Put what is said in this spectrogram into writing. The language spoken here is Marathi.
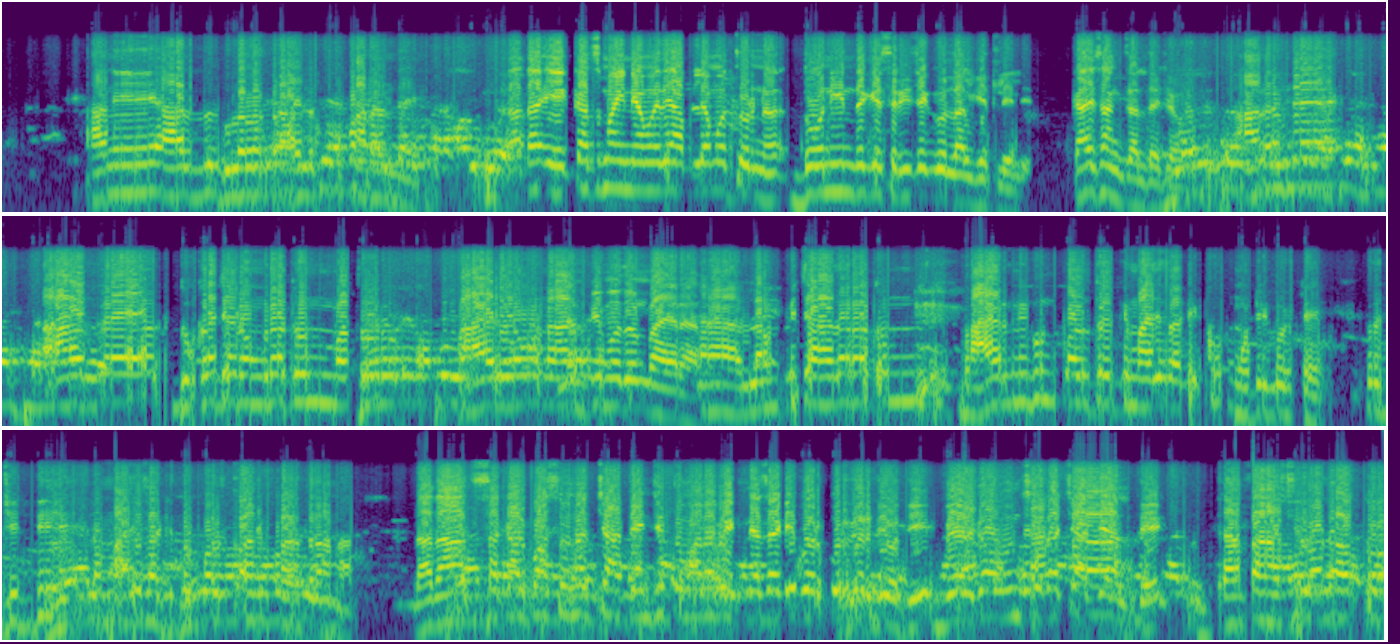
आणि आज गुलालात राहायला खूप आनंद आहे. आता एकाच महिन्यामध्ये आपल्या मथुरनं दोन हिंद केसरीचे गुलाल घेतलेले. काय सांगताल त्याच्यावर? आनंद आहे. आज दुखाच्या डोंगरातून मथुर बाहेर येऊन आज लंपी मधून बाहेर आला. हा, लंपीच्या आजारातून बाहेर निघून पळतोय ती माझ्यासाठी खूप मोठी गोष्ट आहे. तो जिद्दी आहे, माझ्यासाठी तो पळतो आणि पळत राहणार. दादा आज सकाळपासूनच चाहत्यांची तुम्हाला भेटण्यासाठी भरपूर गर्दी होती. बेळगावहून सुद्धा चाहते आलते. त्यांचा आशीर्वाद असतो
